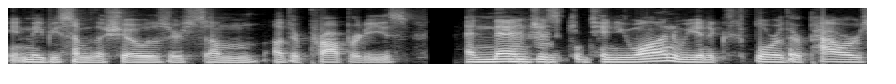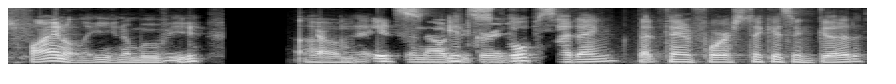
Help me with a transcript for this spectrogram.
maybe some of the shows or some other properties, and then Mhm. just continue on, we can explore their powers finally in a movie. Yeah, Um, it's and that it's so upsetting that Fant4stic isn't good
